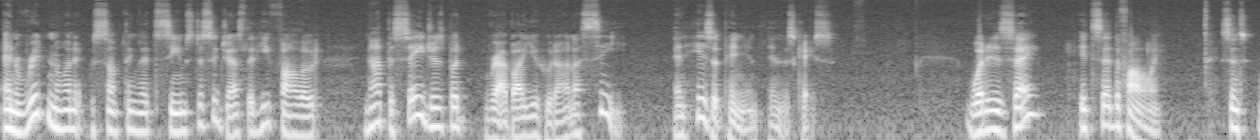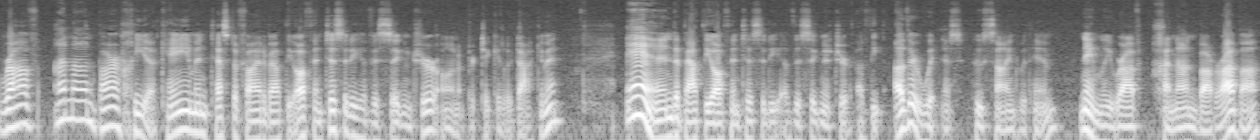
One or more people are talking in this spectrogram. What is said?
and written on it was something that seems to suggest that he followed not the sages, but Rabbi Yehuda Hanasi, and his opinion in this case. What did it say? It said the following Since Rav Anan Bar Chia came and testified about the authenticity of his signature on a particular document, and about the authenticity of the signature of the other witness who signed with him, namely Rav Hanan Bar Abba,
